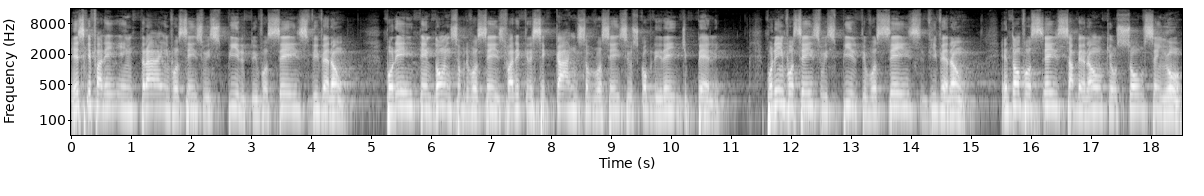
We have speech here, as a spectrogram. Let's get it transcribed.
Eis que farei entrar em vocês o espírito e vocês viverão. Porei tendões sobre vocês, farei crescer carne sobre vocês e os cobrirei de pele. Porém vocês o espírito e vocês viverão então vocês saberão que eu sou o Senhor.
